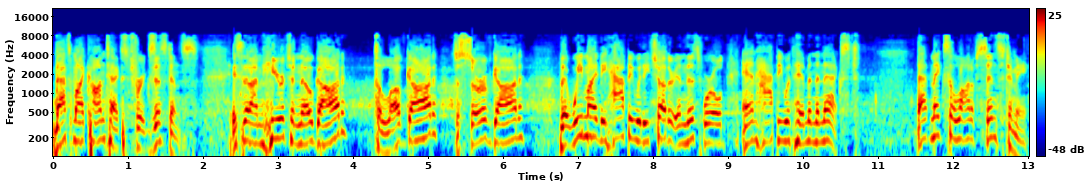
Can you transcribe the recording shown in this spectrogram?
That's my context for existence. It's that I'm here to know God, to love God, to serve God, that we might be happy with each other in this world and happy with Him in the next. That makes a lot of sense to me.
